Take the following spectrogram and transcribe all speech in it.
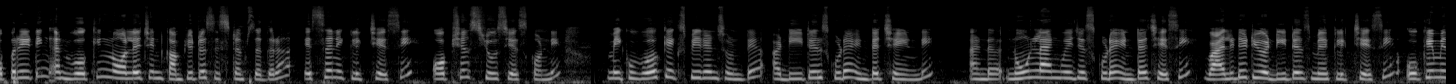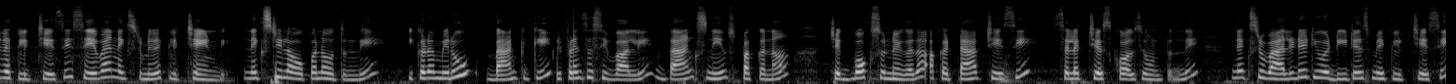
operating and working knowledge in computer systems దగ్గర? ఎస్ అని క్లిక్ చేసి ఆప్షన్స్ చూస్ చేసుకోండి. మీకు వర్క్ ఎక్స్పీరియన్స్ ఉంటే ఆ డీటెయిల్స్ కూడా ఎంటర్ చేయండి. అండ్ నోన్ లాంగ్వేజెస్ కూడా ఎంటర్ చేసి వ్యాలిడేట్ యువర్ డీటెయిల్స్ మీద క్లిక్ చేసి ఓకే మీద క్లిక్ చేసి సేవ్ అండ్ నెక్స్ట్ మీద క్లిక్ చేయండి. నెక్స్ట్ ఇలా ఓపెన్ అవుతుంది. ఇక్కడ మీరు బ్యాంక్కి రిఫరెన్సెస్ ఇవ్వాలి. బ్యాంక్స్ నేమ్స్ పక్కన చెక్ బాక్స్ ఉన్నాయి కదా అక్కడ ట్యాప్ చేసి సెలెక్ట్ చేసుకోవాల్సి ఉంటుంది. నెక్స్ట్ వ్యాలిడేట్ యువర్ డీటెయిల్స్ మీద క్లిక్ చేసి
